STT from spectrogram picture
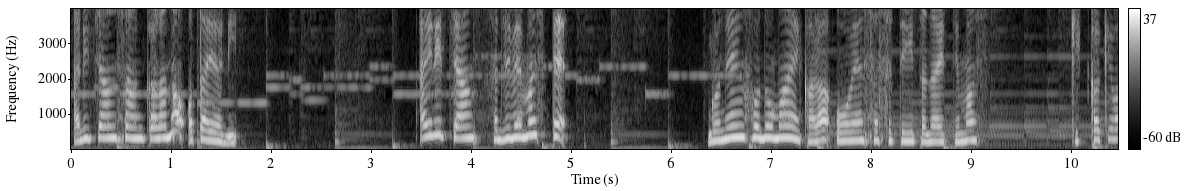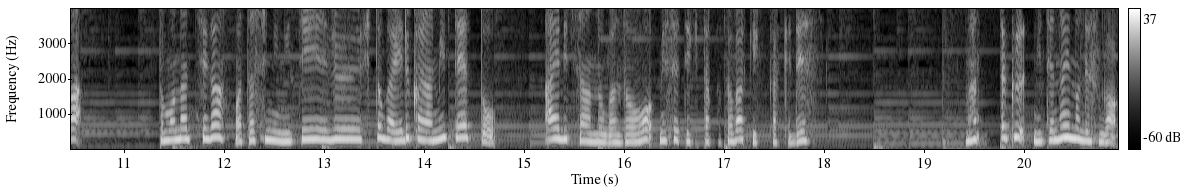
ありちゃんさんからのお便り。ありちゃんはじめまして。5年ほど前から応援させていただいてます。きっかけは友達が私に似ている人がいるから見てと愛理ちゃんの画像を見せてきたことがきっかけです。全く似てないのですが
